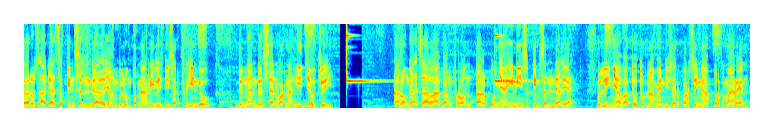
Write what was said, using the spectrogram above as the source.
Terus ada skin sendal yang belum pernah rilis di server Indo dengan desain warna hijau cuy. Kalau nggak salah Bang Frontal punya ini skin sendal ya. Belinya waktu turnamen di server Singapura kemarin.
